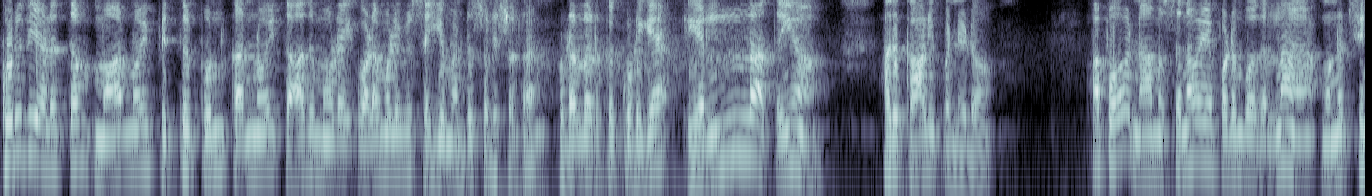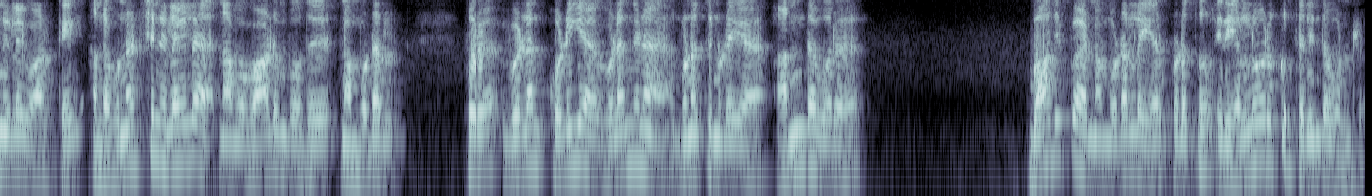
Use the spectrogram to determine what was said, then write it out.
குருதி அழுத்தம் மார்நோய் பித்து புண் கண்ணோய் தாது மூளை வளமொழிவு செய்யும் என்று சொல்லி சொல்றாங்க. உடல்ல இருக்கக்கூடிய எல்லாத்தையும் அது காலி பண்ணிடும். அப்போ நாம சினவயப்படும் போதெல்லாம் உணர்ச்சி நிலை வாழ்க்கை. அந்த உணர்ச்சி நிலையில நாம வாடும்போது நம் உடல் ஒரு விலங் கொடிய விலங்கின குணத்தினுடைய அந்த ஒரு பாதிப்பை நம் உடல்ல ஏற்படுத்தும். இது எல்லோருக்கும் தெரிந்த ஒன்று.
